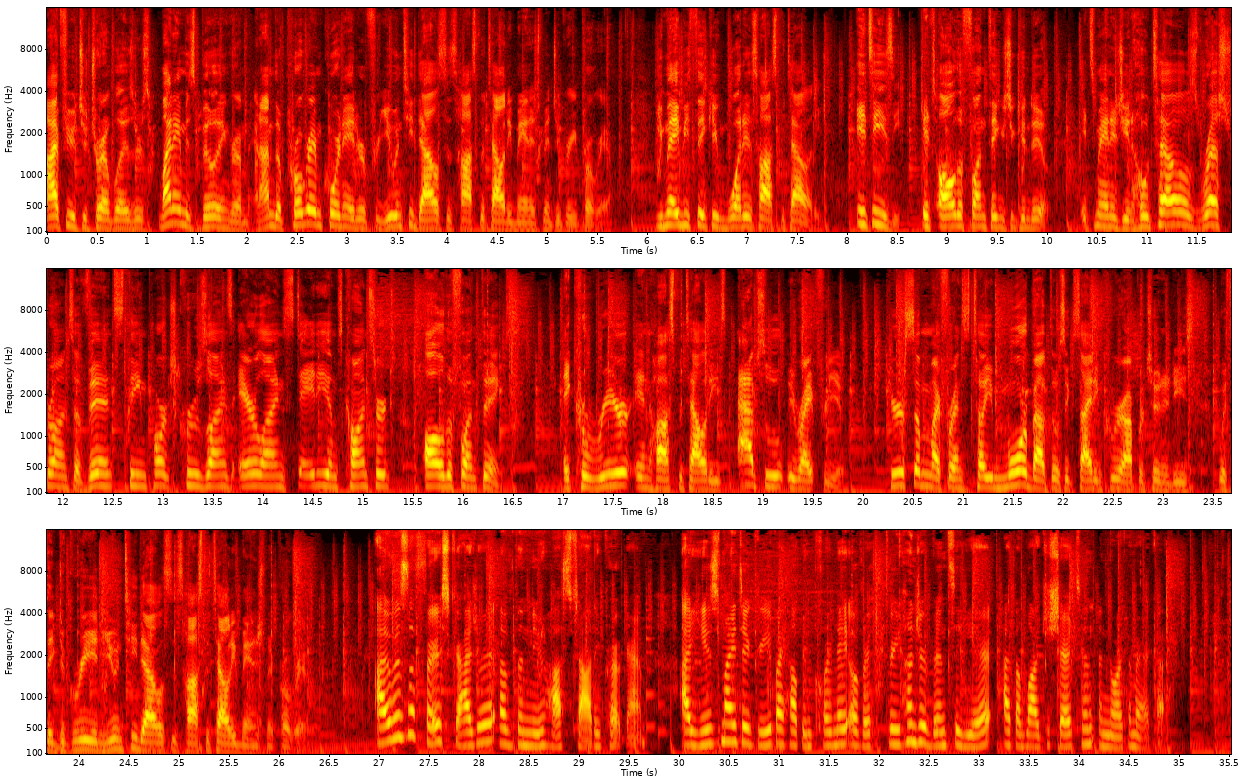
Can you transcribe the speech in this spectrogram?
Hi, future Trailblazers. My name is Bill Ingram, and I'm the program coordinator for UNT Dallas's Hospitality Management degree program. You may be thinking, what is hospitality? It's easy. It's all the fun things you can do. It's managing hotels, restaurants, events, theme parks, cruise lines, airlines, stadiums, concerts, all the fun things. A career in hospitality is absolutely right for you. Here are some of my friends to tell you more about those exciting career opportunities with a degree in UNT Dallas's Hospitality Management program. I was the first graduate of the new hospitality program. I used my degree by helping coordinate over 300 events a year at the largest Sheraton in North America.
